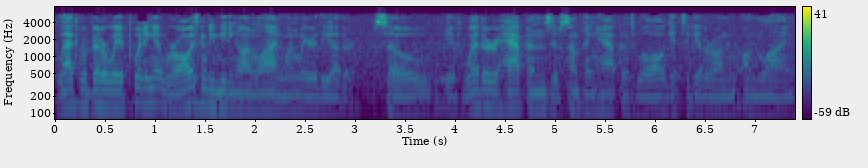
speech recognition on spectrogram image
lack of a better way of putting it, we're always going to be meeting online one way or the other. So if weather happens, if something happens, we'll all get together on online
